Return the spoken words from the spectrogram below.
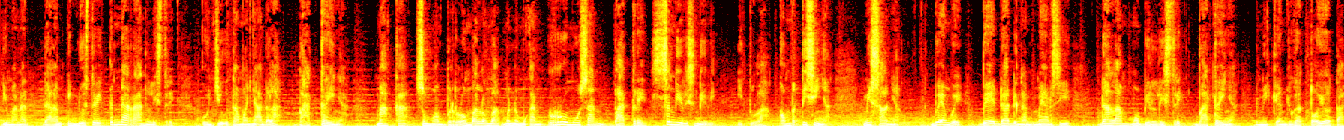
di mana dalam industri kendaraan listrik, kunci utamanya adalah baterainya. Maka semua berlomba-lomba menemukan rumusan baterai sendiri-sendiri. Itulah kompetisinya. Misalnya, BMW beda dengan Mercy dalam mobil listrik baterainya. Demikian juga Toyota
